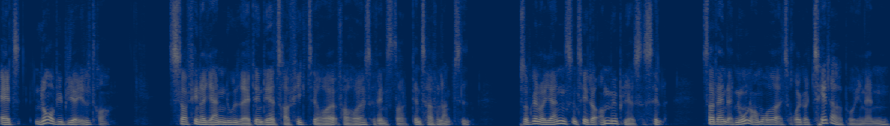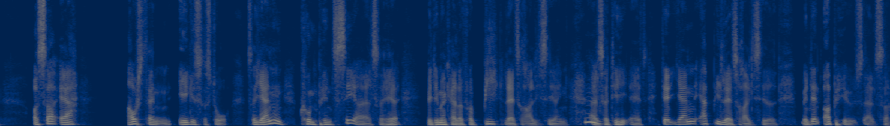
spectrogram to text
at når vi bliver ældre, så finder hjernen ud af, at den der trafik til højre, fra højre til venstre, den tager for lang tid. Og så begynder hjernen sådan set at ommøblere sig selv, sådan at nogle områder altså rykker tættere på hinanden, og så er afstanden ikke så stor. Så hjernen kompenserer altså her ved det, man kalder for bilateralisering. Mm. Altså det, at den, hjernen er bilateraliseret, men den ophæves altså.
